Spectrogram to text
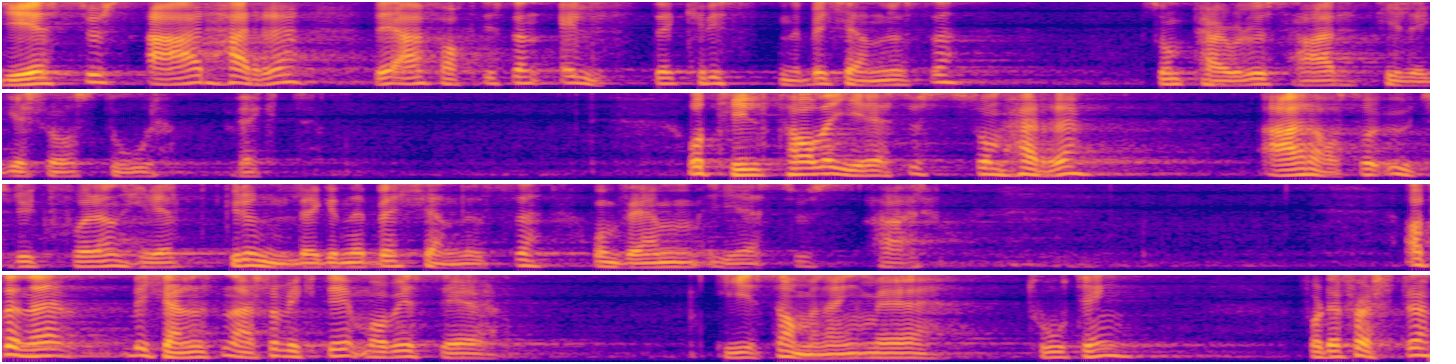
Jesus er Herre. Det er faktisk den eldste kristne bekjennelse som Paulus her tillegger så stor vekt. Å tiltale Jesus som Herre er altså uttrykk for en helt grunnleggende bekjennelse om hvem Jesus er. At denne bekjennelsen er så viktig, må vi se i sammenheng med to ting. For det første,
